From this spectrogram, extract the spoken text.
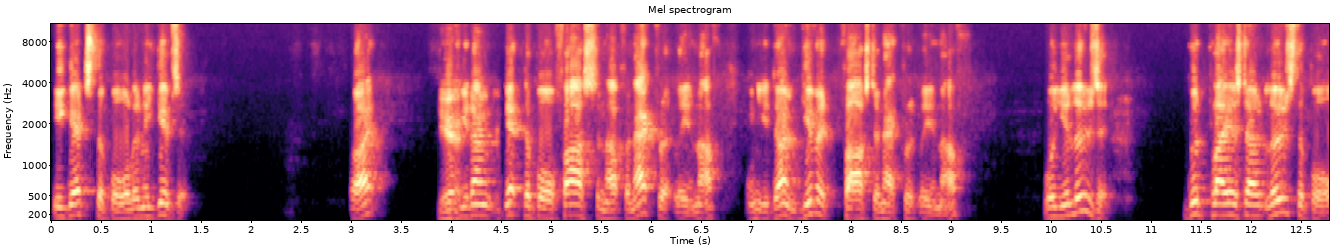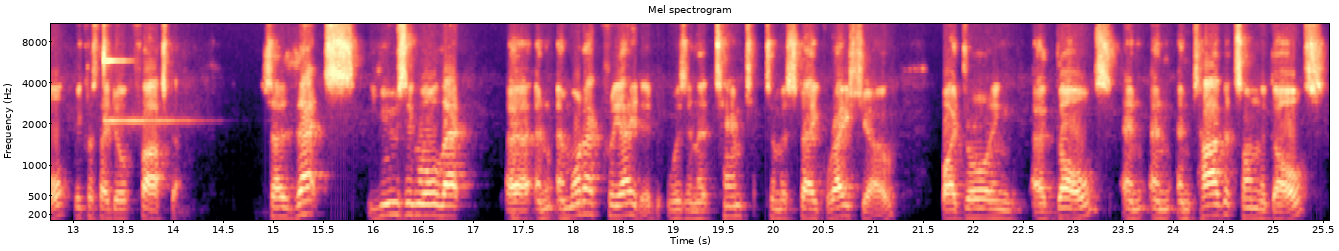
He gets the ball and he gives it. Right? Yeah. If you don't get the ball fast enough and accurately enough, and you don't give it fast and accurately enough, well, you lose it. Good players don't lose the ball because they do it faster. So that's using all that. Uh, and, and what I created was an attempt to mistake ratio by drawing uh, goals and, and, and targets on the goals.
